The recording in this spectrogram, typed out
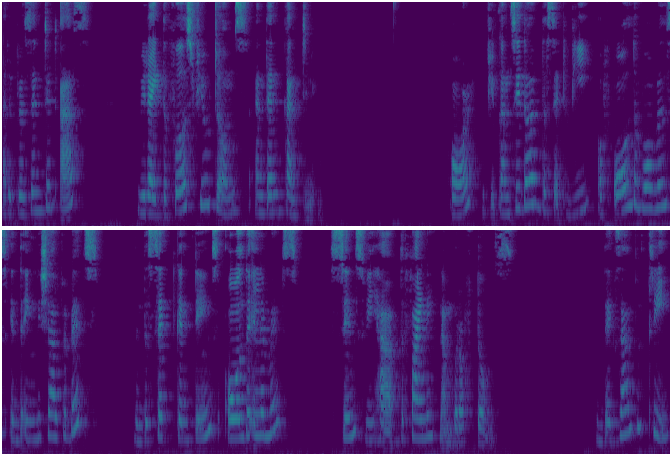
are represented as we write the first few terms and then continue. Or if you consider the set V of all the vowels in the English alphabets, then the set contains all the elements since we have the finite number of terms. In the example 3,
